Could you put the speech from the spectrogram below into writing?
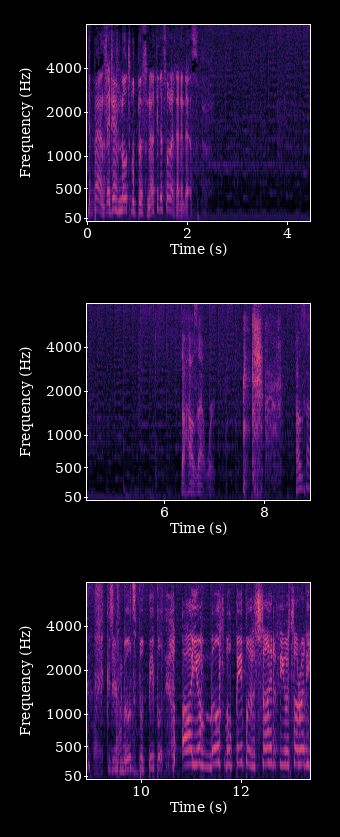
Depends. If you have multiple personality disorder, then it is. So how's that work? How's that work? Because you have multiple people. Oh, you have multiple people inside of you. It's already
